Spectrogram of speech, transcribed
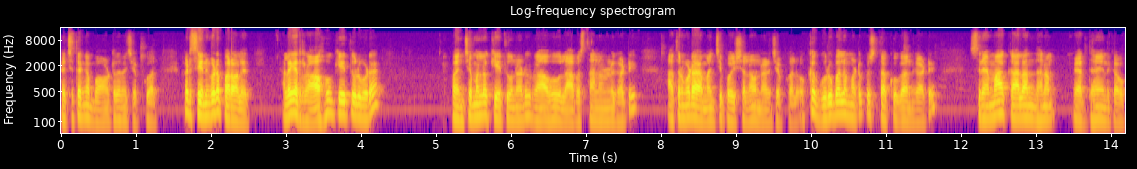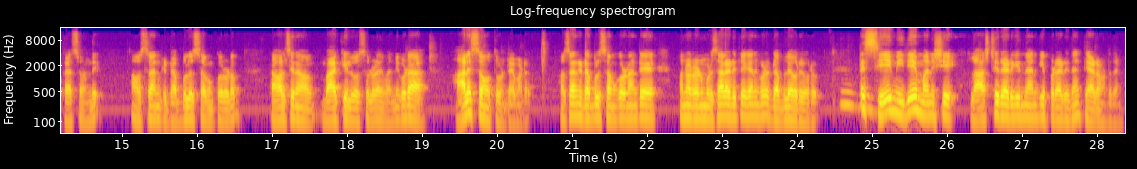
ఖచ్చితంగా బాగుంటుందని చెప్పుకోవాలి. కాబట్టి శని కూడా పర్వాలేదు. అలాగే రాహు కేతువులు కూడా పంచమంలో కేతు ఉన్నాడు. రాహు లాభస్థానంలో ఉన్నాడు కాబట్టి అతను కూడా మంచి పొజిషన్లో ఉన్నాడని చెప్పుకోవాలి. ఒక్క గురుబలం మటుకు కొంచెం తక్కువగా ఉంది కాబట్టి శ్రమ కాలం ధనం వ్యర్థమయ్యేందుకు అవకాశం ఉంది. అవసరానికి డబ్బులు సమకూరడం రావాల్సిన బాకీలు వసూలడం ఇవన్నీ కూడా ఆలస్యం అవుతూ ఉంటాయి అన్నమాట. అవసరానికి డబ్బులు సమకూరడం అంటే మనం రెండు మూడు సార్లు అడిగితే కానీ కూడా డబ్బులు ఎవరు ఎవరు అంటే సేమ్ ఇదే మనిషి లాస్ట్ ఇయర్ అడిగిన దానికి ఇప్పుడు అడిగిన దానికి తేడా ఉంటుందండి.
